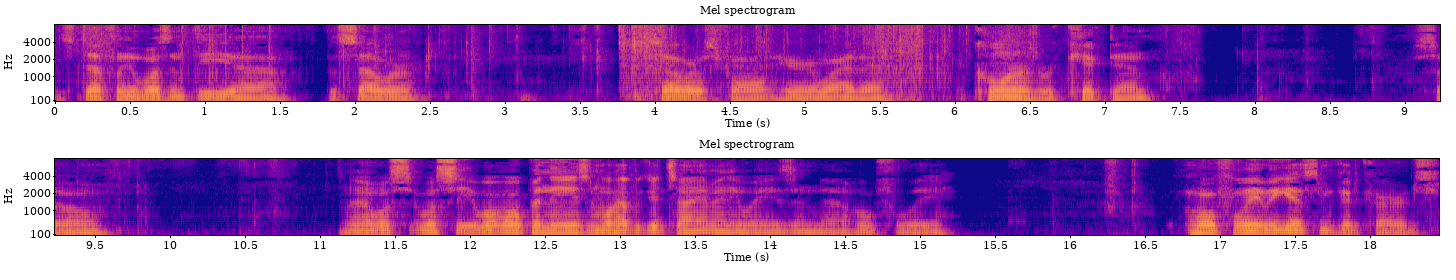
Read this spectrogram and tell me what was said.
It's definitely wasn't the uh, the seller seller's fault here why the corners were kicked in. So, uh, we'll, we'll see. We'll open these and we'll have a good time anyways. And uh, hopefully, hopefully we get some good cards.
